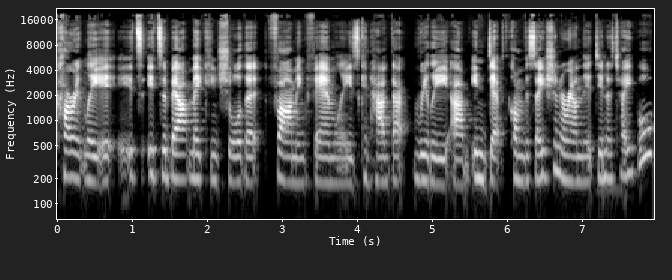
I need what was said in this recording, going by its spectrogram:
Currently, it, it's it's about making sure that farming families can have that really um, in depth conversation around their dinner table,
